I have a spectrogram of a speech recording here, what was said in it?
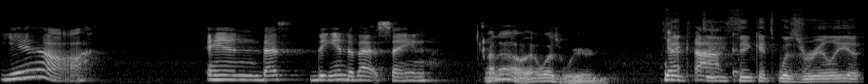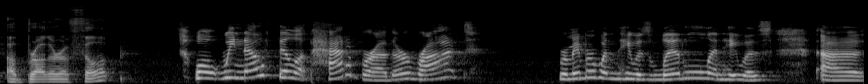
Yeah, and that's the end of that scene. I know that was weird. Think, Yeah, do uh, you think it was really a, a brother of Philip? Well, we know Philip had a brother, right? Remember when he was little and he was, uh,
